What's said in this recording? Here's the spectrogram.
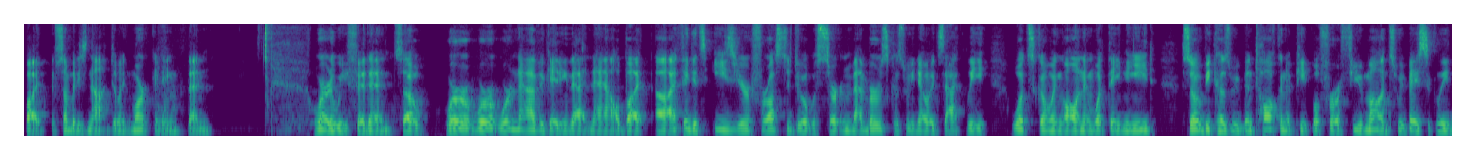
But if somebody's not doing marketing, then where do we fit in? So we're we're we're navigating that now, but uh, I think it's easier for us to do it with certain members because we know exactly what's going on and what they need. So because we've been talking to people for a few months, we basically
